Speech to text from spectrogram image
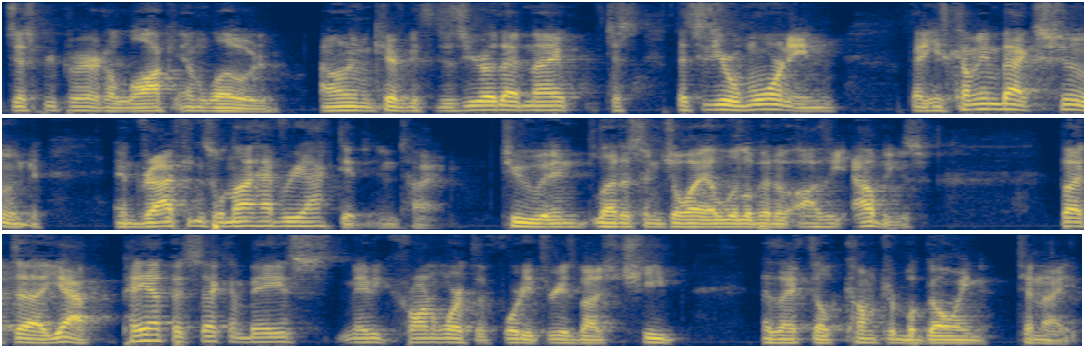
just prepare to lock and load. I don't even care if it gets to zero that night. Just this is your warning that he's coming back soon, and DraftKings will not have reacted in time to and let us enjoy a little bit of Ozzy Albies. But uh, yeah, pay up at second base. Maybe Cronenworth at 43 is about as cheap as I feel comfortable going tonight.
